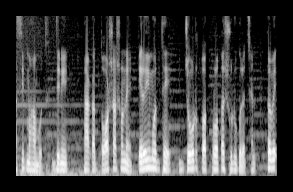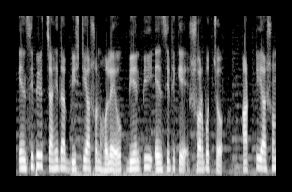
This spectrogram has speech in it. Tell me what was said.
আসিফ মাহমুদ, যিনি ঢাকা দশ আসনে এরই মধ্যে জোর তৎপরতা শুরু করেছেন। তবে এনসিপির চাহিদা বিশটি আসন হলেও বিএনপি এনসিপিকে সর্বোচ্চ আটটি আসন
